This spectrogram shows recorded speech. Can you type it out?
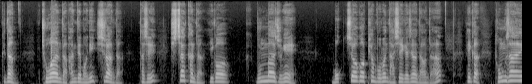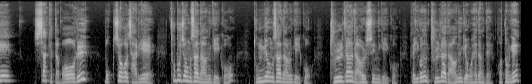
그 다음 좋아한다. 반대 뭐니? 싫어한다. 다시 시작한다. 이거 문마 중에 목적어 편 보면 다시 얘기하지만 나온다. 그러니까 동사에 시작했다. 뭐를 목적어 자리에 투부정사 나오는 게 있고 동명사 나오는 게 있고 둘 다 나올 수 있는 게 있고 그러니까 이거는 둘 다 나오는 경우에 해당돼. 어떤 게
